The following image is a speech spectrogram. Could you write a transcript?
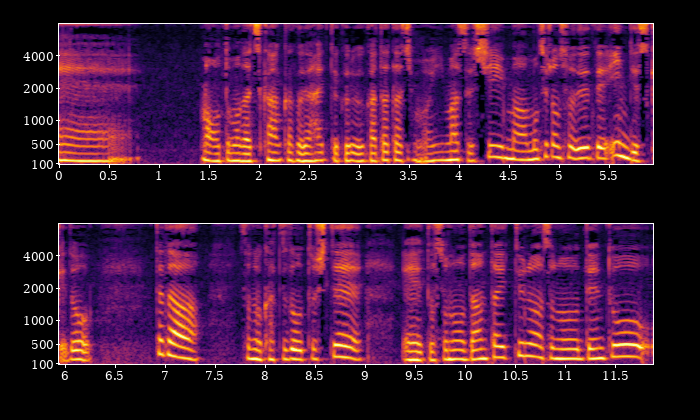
えー、まあ、お友達感覚で入ってくる方たちもいますし、まあ、もちろんそれでいいんですけど、ただ、その活動として、えーと、その団体っていうのはその伝統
